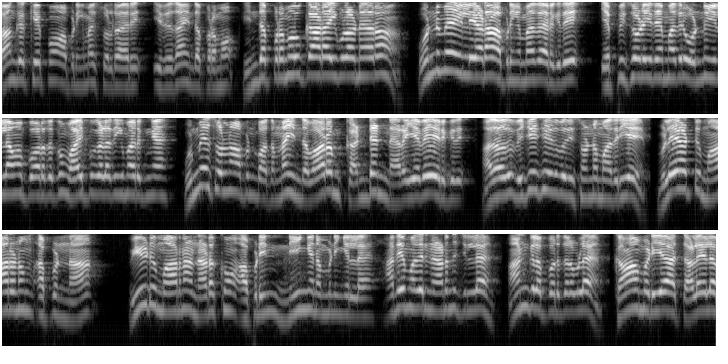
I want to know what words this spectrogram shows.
வாங்க கேட்போம் அப்படிங்கிற மாதிரி சொல்றாரு. இதுதான் இந்த ப்ரமோ இந்த ப்ரமோவுக்காடா இவ்வளவு நேரம்? ஒண்ணுமே இல்லையாடா அப்படிங்கிற மாதிரி தான் இருக்குது. எபிசோடு இதே மாதிரி ஒன்றும் இல்லாமல் போகிறதுக்கும் வாய்ப்புகள் அதிகமாக இருக்குங்க. உண்மையை சொல்லணும் அப்படின்னு பார்த்தோம்னா இந்த வாரம் கண்டென்ட் நிறையவே இருக்குது. அதாவது விஜய் சேதுபதி சொன்ன மாதிரியே விளையாட்டு மாறணும் அப்படின்னா வீடு மாறினா நடக்கும் அப்படின்னு நீங்க நம்புனீங்கல்ல. அதே மாதிரி நடந்துச்சுல்ல? ஆண்களை பொறுத்தளவுல காமெடியா தலையில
